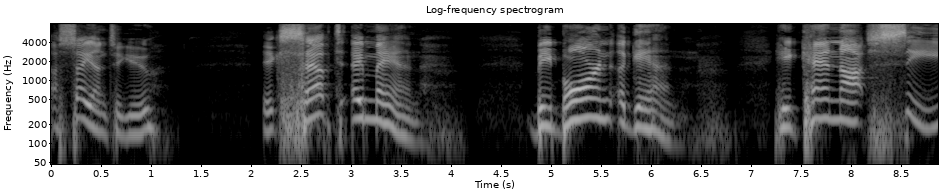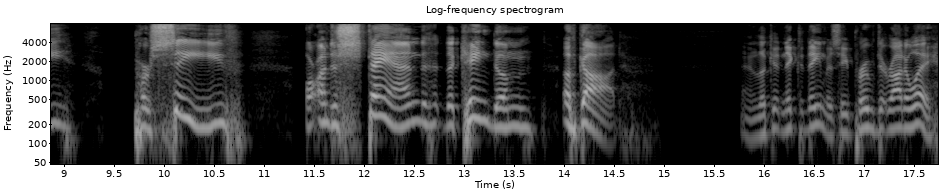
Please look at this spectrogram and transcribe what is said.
I say unto you, except a man be born again, he cannot see, perceive, or understand the kingdom of God. And look at Nicodemus, he proved it right away.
